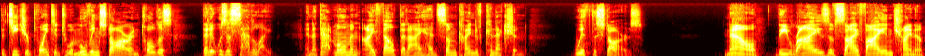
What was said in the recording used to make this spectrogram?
The teacher pointed to a moving star and told us that it was a satellite. And at that moment, I felt that I had some kind of connection with the stars. Now, the rise of sci fi in China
